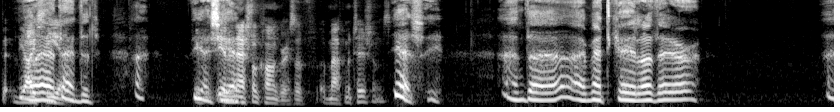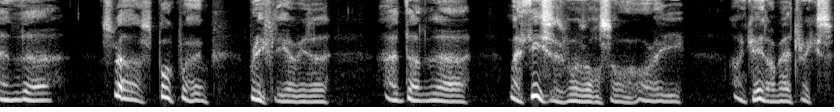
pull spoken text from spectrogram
The, the I attended. Uh, the the ICM. International Congress of, Mathematicians. Yes, and uh, I met Kähler there, and uh, sp- spoke with him briefly. I mean, uh, I'd done uh, my thesis was also already on Kähler metrics,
